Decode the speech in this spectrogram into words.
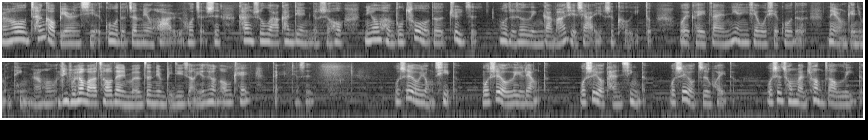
然后参考别人写过的正面话语，或者是看书啊、看电影的时候，你有很不错的句子或者是灵感，把它写下来也是可以的。我也可以再念一些我写过的内容给你们听，然后你们要把它抄在你们的正念笔记上，也是很 OK。对，就是我是有勇气的，我是有力量的，我是有弹性的，我是有智慧的，我是充满创造力的。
